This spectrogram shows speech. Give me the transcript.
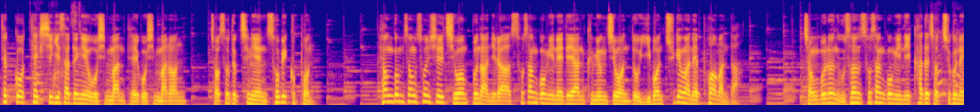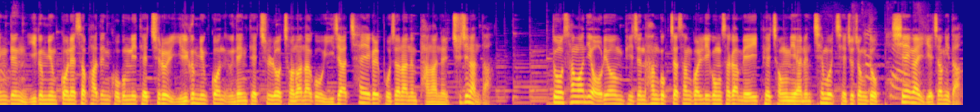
특고 택시기사 등의 50만 150만원, 저소득층엔 소비 쿠폰, 현금성 손실 지원뿐 아니라 소상공인에 대한 금융 지원도 이번 추경안에 포함한다. 정부는 우선 소상공인이 카드저축은행 등 이금융권에서 받은 고금리 대출을 1금융권 은행 대출로 전환하고 이자 차액을 보전하는 방안을 추진한다. 또 상환이 어려운 빚은 한국자산관리공사가 매입해 정리하는 채무 제조정도 시행할 예정이다.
